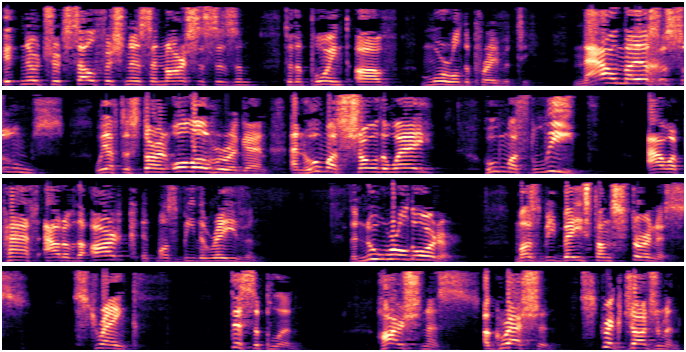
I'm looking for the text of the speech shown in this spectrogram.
It nurtured selfishness and narcissism to the point of moral depravity. Now Noach assumes we have to start all over again. And who must show the way? Who must lead our path out of the ark? It must be the raven. The new world order must be based on sternness, strength, discipline, harshness, aggression, strict judgment.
